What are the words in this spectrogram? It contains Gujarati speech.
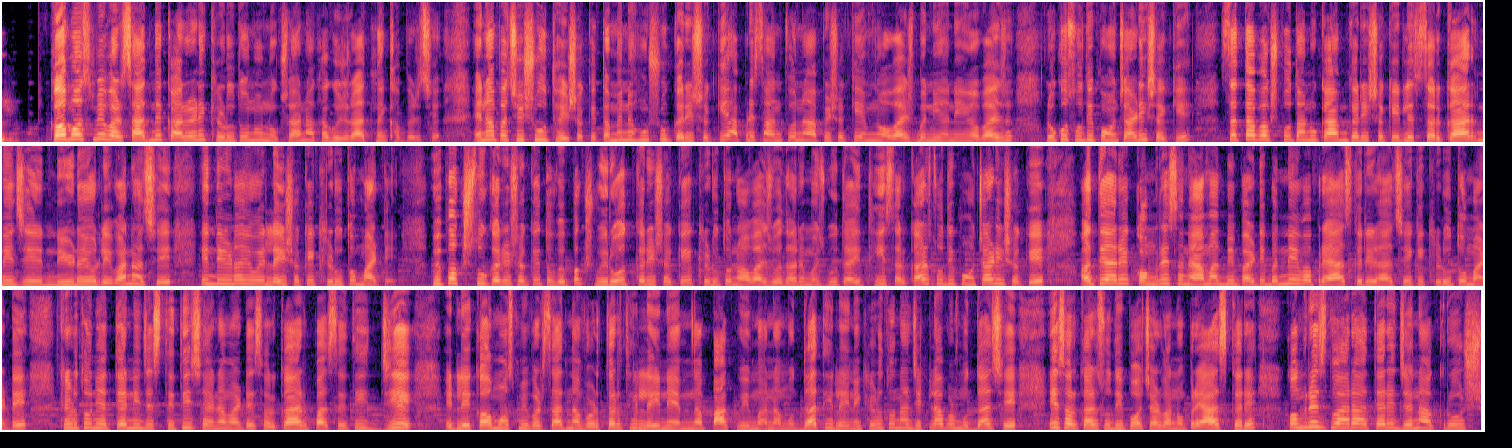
કમોસમી વરસાદને કારણે ખેડૂતોનું નુકસાન આખા ગુજરાતને ખબર છે. એના પછી શું થઈ શકે? તમે હું શું કરી શકીએ? આપણે સાંત્વના આપી શકીએ, એમનો અવાજ બની અને એ અવાજ લોકો સુધી પહોંચાડી શકીએ. સત્તા પક્ષ પોતાનું કામ કરી શકે એટલે સરકારને જે નિર્ણયો લેવાના છે, એ નિર્ણયો એ લઈ શકે ખેડૂતો માટે. વિપક્ષ શું કરી શકે? તો વિપક્ષ વિરોધ કરી શકે, ખેડૂતોનો અવાજ વધારે મજબૂતાઈથી સરકાર સુધી પહોંચાડી શકે. અત્યારે કોંગ્રેસ અને આમ આદમી પાર્ટી બંને એવા પ્રયાસ કરી રહ્યા છે કે ખેડૂતો માટે ખેડૂતોની અત્યારની જે સ્થિતિ છે એના માટે સરકાર પાસેથી જે એટલે કમોસમી વરસાદના વળતરથી લઈને એમના પાક વીમાના મુદ્દાથી લઈને ખેડૂતોના જેટલા પણ મુદ્દા છે એ સરકાર સુધી પહોંચાડવાનો પ્રયાસ કરે. કોંગ્રેસ દ્વારા અત્યારે જન આક્રોશ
